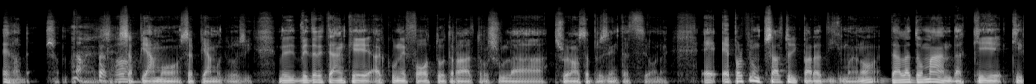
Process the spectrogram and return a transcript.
E vabbè, insomma, no, però... sappiamo, sappiamo, che così. Vedrete anche alcune foto, tra l'altro, sulla, sulla nostra presentazione. È, è, proprio un salto di paradigma, no? Dalla domanda che, che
